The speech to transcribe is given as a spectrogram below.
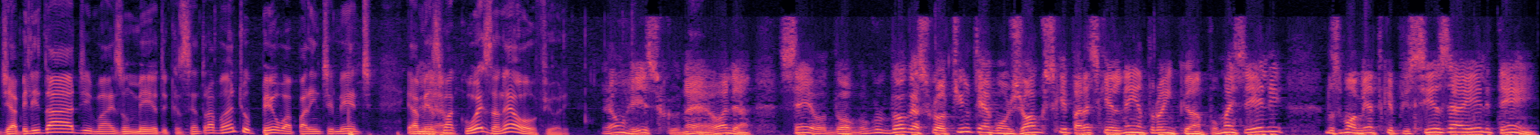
de habilidade, mais um meio do que o centroavante. O Peu, aparentemente, é a é. mesma coisa, né, ô Fiore? É um risco, né? Olha, sem o Douglas, Coutinho tem alguns jogos que parece que ele nem entrou em campo, mas ele nos momentos que precisa, ele tem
